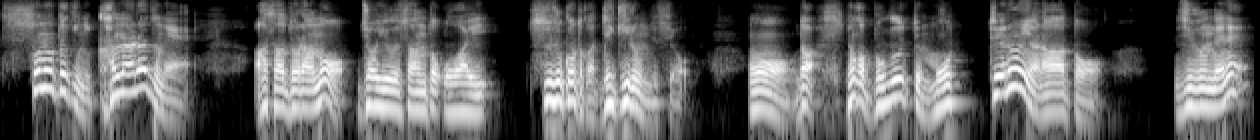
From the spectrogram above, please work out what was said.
その時に必ずね、朝ドラの女優さんとお会いすることができるんですよ。うん。だから、なんか僕って持ってるんやなと、自分でね、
